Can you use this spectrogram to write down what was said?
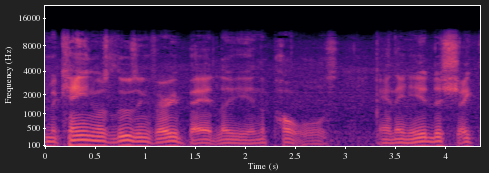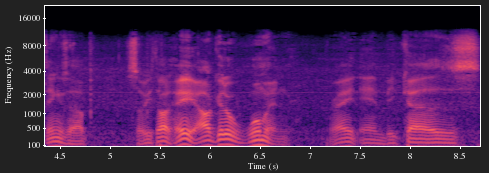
McCain was losing very badly in the polls and they needed to shake things up. So he thought, hey, I'll get a woman right? And because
